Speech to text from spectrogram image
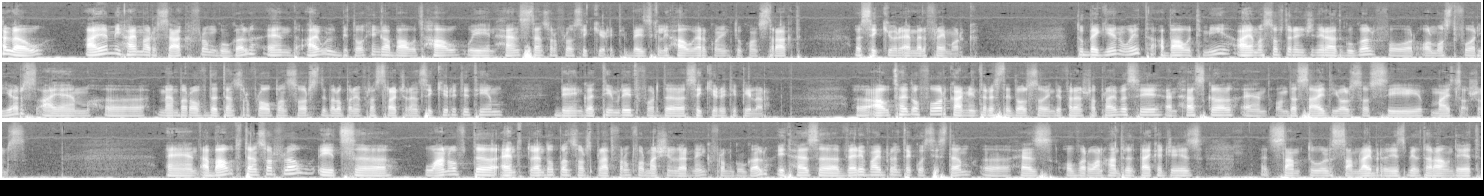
Hello, I am Mihai Maruseac from Google and I will be talking about how we enhance TensorFlow security, basically how we are going to construct a secure ML framework. To begin with, about me, I am a software engineer at Google for almost four years. I am a member of the TensorFlow open source developer infrastructure and security team, being a team lead for the security pillar. Uh, outside of work, I'm interested also in differential privacy and Haskell, and on the side you also see my socials. And about TensorFlow, it's uh, one of the end-to-end open source platform for machine learning from Google. It has a very vibrant ecosystem, uh, has over 100 packages, uh, some tools, some libraries built around it.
